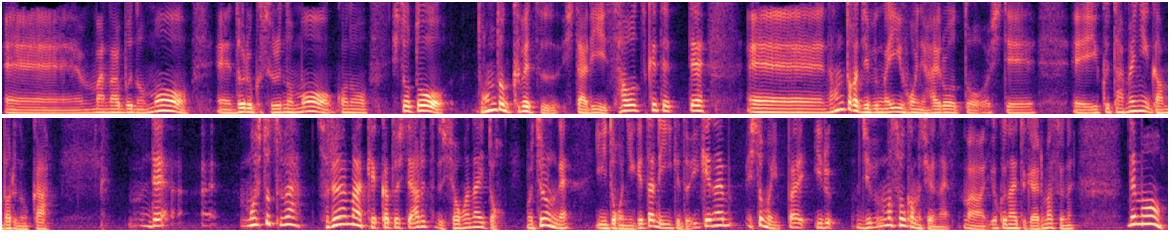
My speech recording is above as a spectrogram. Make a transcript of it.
えー、学ぶのも、えー、努力するのも、この人とどんどん区別したり差をつけてって、えー、なんとか自分がいい方に入ろうとしていくために頑張るのか。でもう一つはそれはまあ結果としてある程度しょうがないと。もちろんねいいとこに行けたらいいけど行けない人もいっぱいいる。自分もそうかもしれない。まあ良くない時ありますよね。でも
